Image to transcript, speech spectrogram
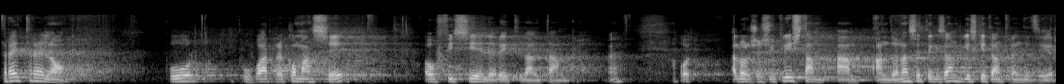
très très longs pour pouvoir recommencer à officier les rites dans le temple. Hein. Alors Jésus-Christ, en, en, donnant cet exemple, qu'est-ce qu'il est en train de dire?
